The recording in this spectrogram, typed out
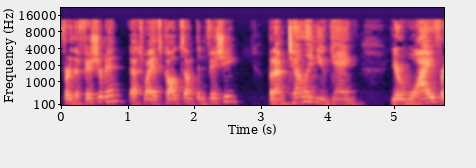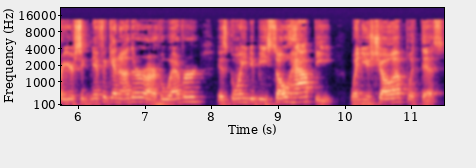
for the fishermen. That's why it's called something fishy. But I'm telling you, gang, your wife or your significant other or whoever is going to be so happy when you show up with this.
